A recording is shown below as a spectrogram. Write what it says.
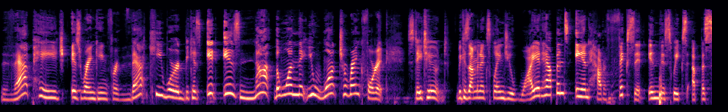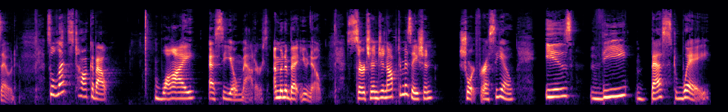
that page is ranking for that keyword because it is not the one that you want to rank for it. Stay tuned because I'm going to explain to you why it happens and how to fix it in this week's episode. So let's talk about why SEO matters. I'm going to bet you know. Search engine optimization, short for SEO, is the best way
